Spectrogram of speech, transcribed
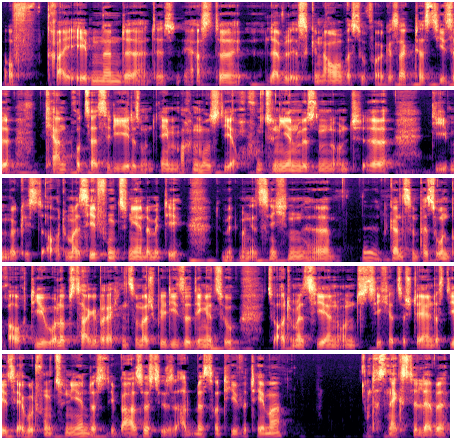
auf drei Ebenen. Der, das erste Level ist genau, was du vorher gesagt hast, diese Kernprozesse, die jedes Unternehmen machen muss, die auch funktionieren müssen und äh, die möglichst automatisiert funktionieren, damit die, damit man jetzt nicht ein, äh, eine ganze Person braucht, die Urlaubstage berechnet, zum Beispiel diese Dinge zu, zu automatisieren und sicherzustellen, dass die sehr gut funktionieren. Das ist die Basis, dieses administrative Thema. Das nächste Level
